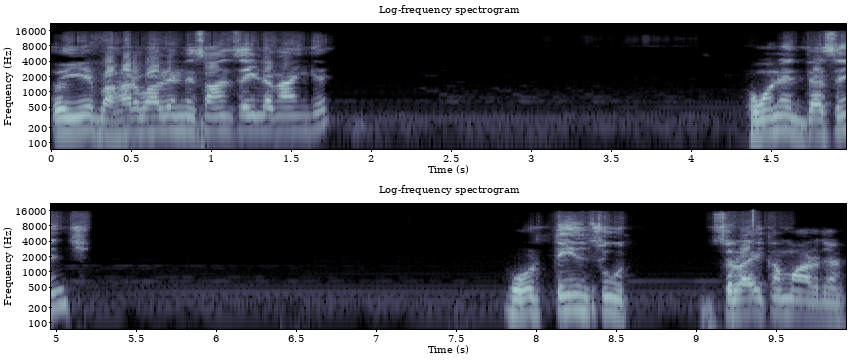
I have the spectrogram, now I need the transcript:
तो ये बाहर वाले निशान से ही लगाएँगे। पौने दस इंच। और तीन सूत, सिलाई का मार्जिन।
